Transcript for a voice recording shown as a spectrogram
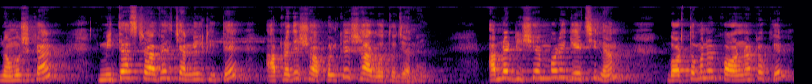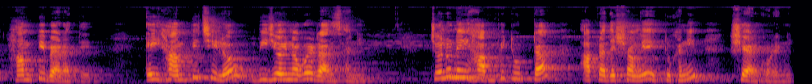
নমস্কার, মিতাস ট্রাভেল চ্যানেলটিতে আপনাদের সকলকে স্বাগত জানাই। আমরা ডিসেম্বরে গেছিলাম বর্তমানের কর্ণাটকের হাম্পি বেড়াতে। এই হাম্পি ছিল বিজয়নগরের রাজধানী। চলুন এই হাম্পি ট্যুরটা আপনাদের সঙ্গে একটুখানি শেয়ার করে নিই।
